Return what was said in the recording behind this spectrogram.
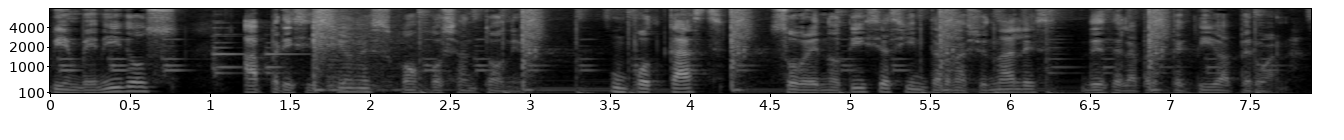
Bienvenidos a Precisiones con José Antonio, un podcast sobre noticias internacionales desde la perspectiva peruana.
